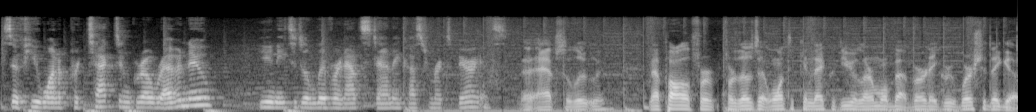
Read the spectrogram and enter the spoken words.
So if you want to protect and grow revenue, you need to deliver an outstanding customer experience. Uh, absolutely. Now, Paula, for, for those that want to connect with you and learn more about Verde Group, where should they go?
